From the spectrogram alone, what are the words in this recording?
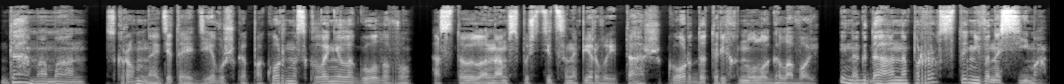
«Да, маман», — скромно одетая девушка покорно склонила голову, а стоило нам спуститься на первый этаж, гордо тряхнула головой. «Иногда она просто невыносима».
